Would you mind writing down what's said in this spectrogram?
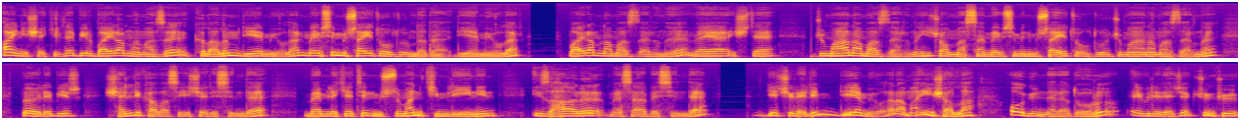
aynı şekilde bir bayram namazı kılalım diyemiyorlar. Mevsim müsait olduğunda da diyemiyorlar. Bayram namazlarını veya işte cuma namazlarını hiç olmazsa mevsimin müsait olduğu cuma namazlarını böyle bir şenlik havası içerisinde memleketin Müslüman kimliğinin izharı mesabesinde geçirelim diyemiyorlar ama inşallah o günlere doğru evrilecek. Çünkü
